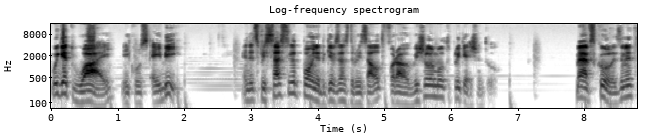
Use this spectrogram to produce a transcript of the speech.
we get y equals ab. And it's precisely the point that gives us the result for our visual multiplication tool. Math's cool, isn't it?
